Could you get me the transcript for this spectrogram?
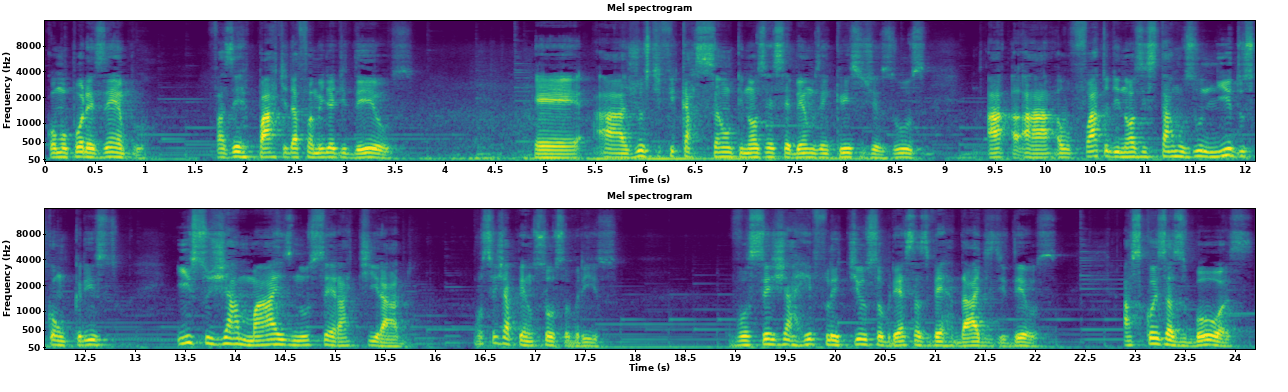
como por exemplo, fazer parte da família de Deus, é, a justificação que nós recebemos em Cristo Jesus, a, a, o fato de nós estarmos unidos com Cristo, isso jamais nos será tirado. Você já pensou sobre isso? Você já refletiu sobre essas verdades de Deus? As coisas boas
